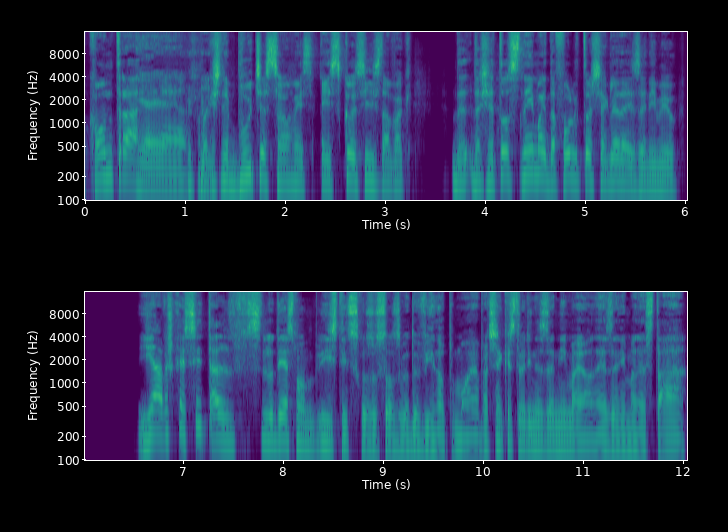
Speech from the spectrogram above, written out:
kontra. ja, ja, ja. Ampak še ne buče so vmes, ej, skozi isto, ampak da, da še to snemajo, da folk to še gleda, je zanimiv. Ja, veš kaj, sit, ljudje smo isti skozi vso zgodovino, po mojem. Pač neke stvari ne zanimajo, ne zanima nas ta.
